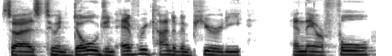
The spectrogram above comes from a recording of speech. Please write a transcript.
so as to indulge in every kind of impurity, and they are full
